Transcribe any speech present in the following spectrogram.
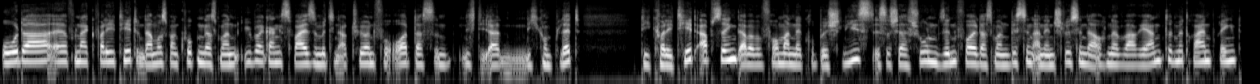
oder äh, von der Qualität. Und da muss man gucken, dass man übergangsweise mit den Akteuren vor Ort das nicht, äh, nicht komplett die Qualität absinkt. Aber bevor man eine Gruppe schließt, ist es ja schon sinnvoll, dass man ein bisschen an den Schlüsseln da auch eine Variante mit reinbringt.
